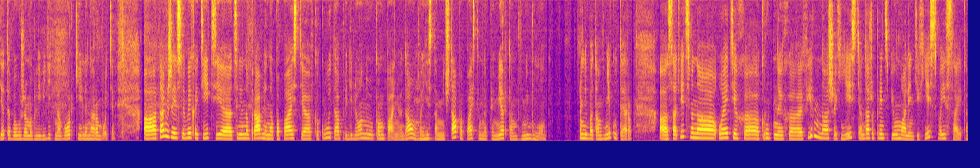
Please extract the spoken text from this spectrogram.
где-то вы уже могли видеть на ворке или на работе. А также, если вы хотите целенаправленно попасть в какую-то определенную компанию, да, вот mm-hmm. есть там мечта попасть, там, например, там в Нибулон, либо там в Никутеру. А, соответственно, у этих э, крупных э, фирм наших есть, даже в принципе у маленьких есть свои сайты.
